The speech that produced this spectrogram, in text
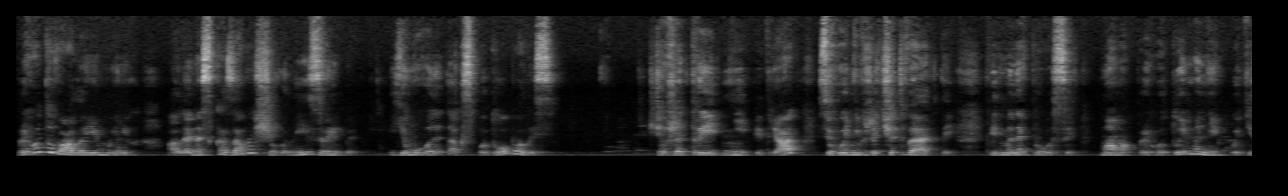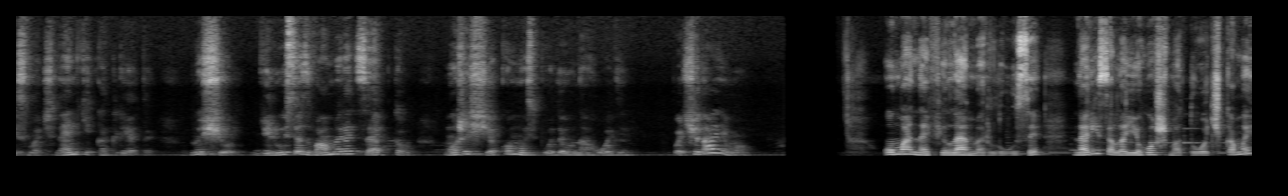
Приготувала йому їх але не сказала, що вони із риби. Йому вони так сподобались, що вже три дні підряд, сьогодні вже четвертий, він мене просить: мама, приготуй мені оті смачненькі котлети. Ну що, ділюся з вами рецептом. Може, ще комусь буде у нагоді. Починаємо. У мене філе мерлузи, нарізала його шматочками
